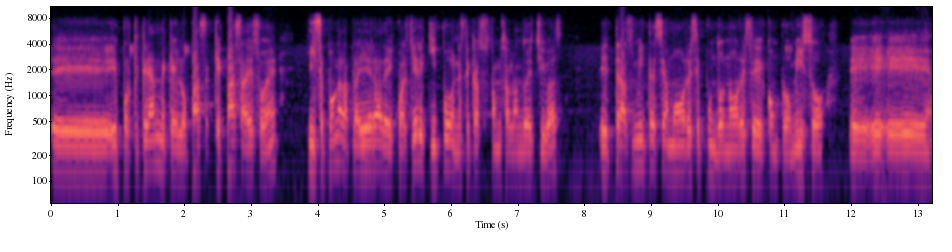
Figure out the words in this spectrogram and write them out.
eh, porque créanme que lo pasa, que pasa eso, ¿eh? Y se ponga la playera de cualquier equipo, en este caso estamos hablando de Chivas, eh, transmita ese amor, ese pundonor, ese compromiso, eh,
